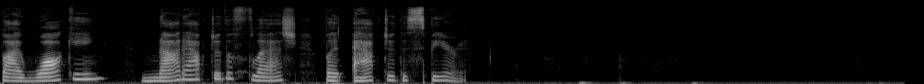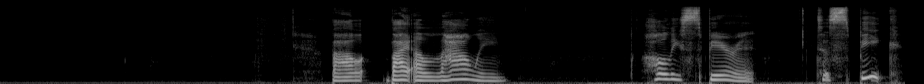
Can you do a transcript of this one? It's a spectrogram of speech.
By walking not after the flesh, but after the spirit. by, by allowing Holy Spirit to speak,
